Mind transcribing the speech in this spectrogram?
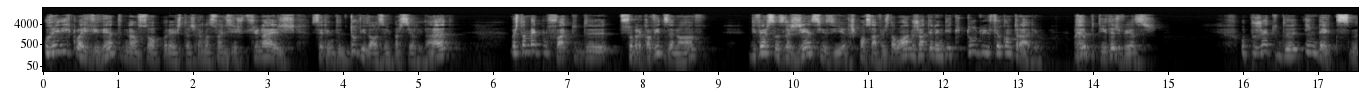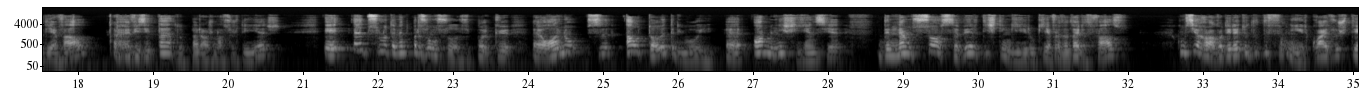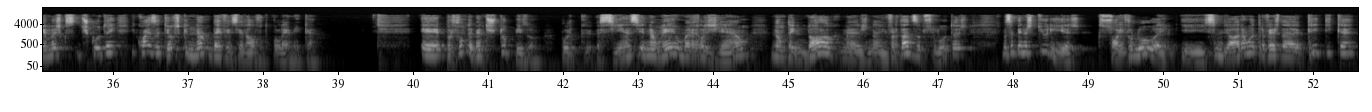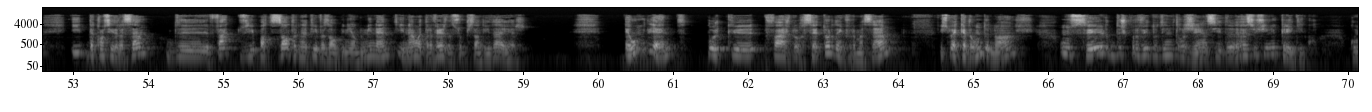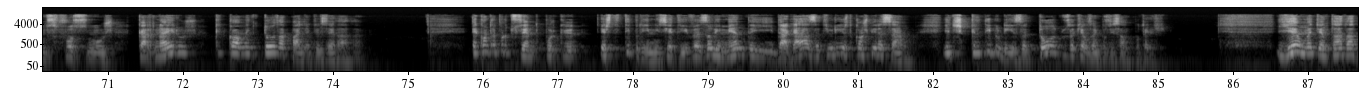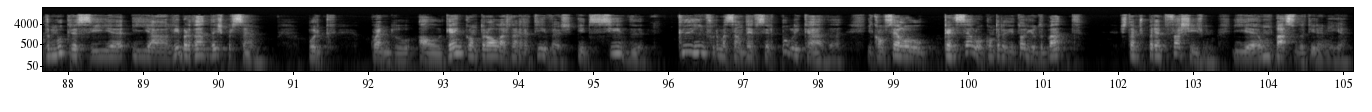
O ridículo é evidente não só por estas relações institucionais serem de duvidosa imparcialidade, mas também pelo facto de, sobre a Covid-19, diversas agências e responsáveis da ONU já terem dito tudo e o seu contrário, repetidas vezes. O projeto de Index Medieval, revisitado para os nossos dias, é absolutamente presunçoso, porque a ONU se auto-atribui a omnisciência de não só saber distinguir o que é verdadeiro de falso, como se arroga o direito de definir quais os temas que se discutem e quais aqueles que não devem ser alvo de polémica. É profundamente estúpido, porque a ciência não é uma religião, não tem dogmas nem verdades absolutas, mas apenas teorias que só evoluem e se melhoram através da crítica e da consideração de factos e hipóteses alternativas à opinião dominante e não através da supressão de ideias. É humilhante porque faz do receptor da informação, isto é, cada um de nós, um ser desprovido de inteligência e de raciocínio crítico, como se fôssemos carneiros que comem toda a palha que lhes é dada. É contraproducente porque este tipo de iniciativas alimenta e dá gás a teorias de conspiração e descredibiliza todos aqueles em posição de poder. E é um atentado à democracia e à liberdade de expressão porque quando alguém controla as narrativas e decide que informação deve ser publicada e cancela o, cancela o contraditório debate, estamos perante fascismo e a um passo da tirania.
